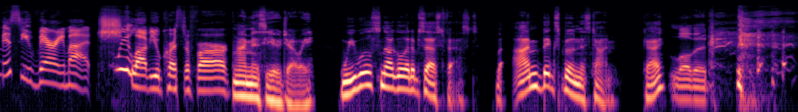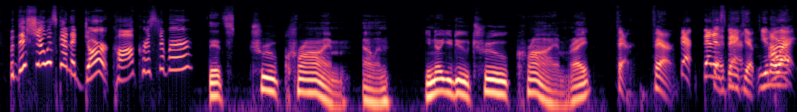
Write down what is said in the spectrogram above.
miss you very much. We love you, Christopher. I miss you, Joey. We will snuggle at Obsessed Fest, but I'm Big Spoon this time. Okay? Love it. But this show is kind of dark, huh, Christopher? It's true crime, Ellen. You know you do true crime, right? Fair, fair. Fair. That is Okay, Thank you. You know All what? right.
